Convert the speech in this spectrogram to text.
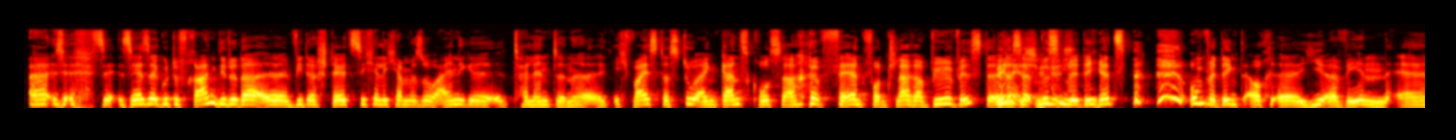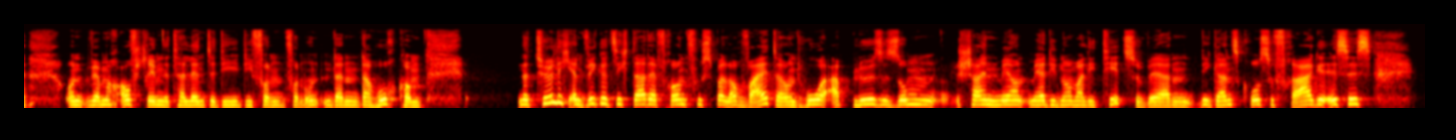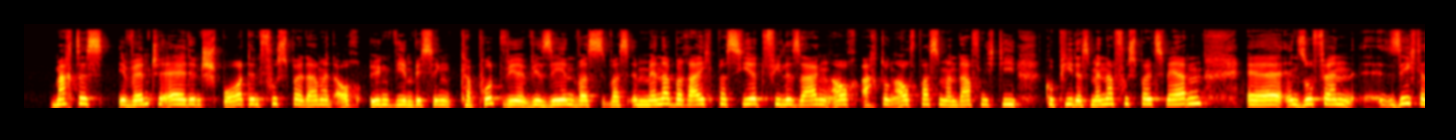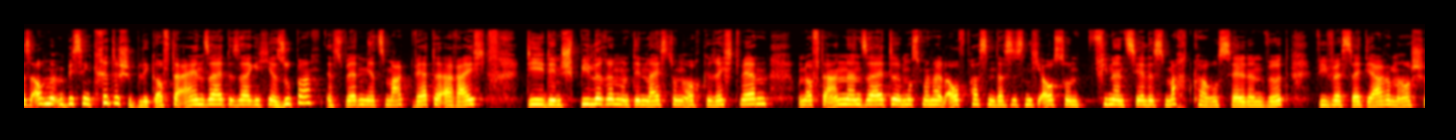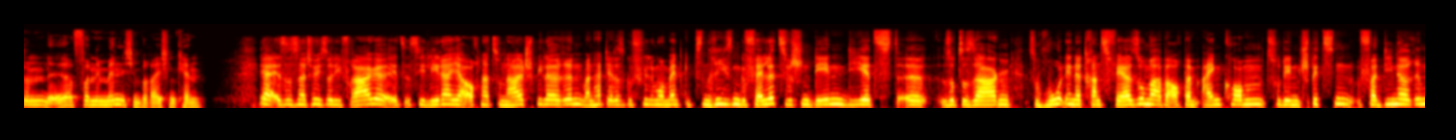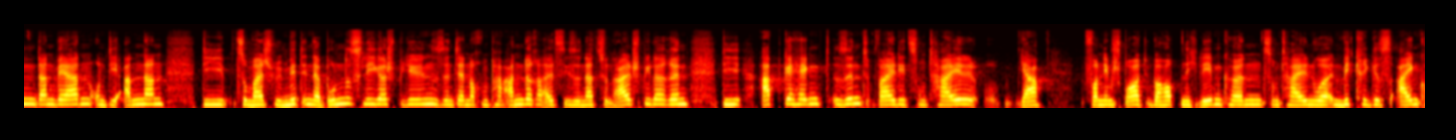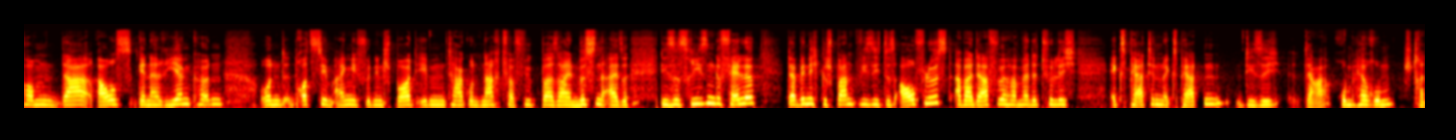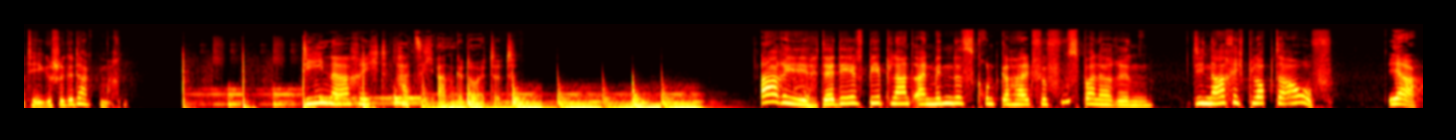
Äh, sehr, sehr gute Fragen, die du da äh, wieder stellst. Sicherlich haben wir so einige äh, Talente. Ne? Ich weiß, dass du ein ganz großer Fan von Clara Bühl bist. Äh, deshalb müssen wir dir jetzt unbedingt auch äh, hier erwähnen. Äh, und wir haben auch aufstrebende Talente, die, die von, von unten dann da hochkommen. Natürlich entwickelt sich da der Frauenfußball auch weiter und hohe Ablösesummen scheinen mehr und mehr die Normalität zu werden. Die ganz große Frage ist es, macht es eventuell den Sport, den Fußball damit auch irgendwie ein bisschen kaputt. Wir, wir sehen, was, was im Männerbereich passiert. Viele sagen auch, Achtung, aufpassen, man darf nicht die Kopie des Männerfußballs werden. Äh, insofern äh, sehe ich das auch mit ein bisschen kritischem Blick. Auf der einen Seite sage ich ja super, es werden jetzt Marktwerte erreicht, die den Spielerinnen und den Leistungen auch gerecht werden. Und auf der anderen Seite muss man halt aufpassen, dass es nicht auch so ein finanzielles Machtkarussell dann wird, wie wir es seit Jahren auch schon äh, von den männlichen Bereichen kennen. Ja, es ist natürlich so die Frage, jetzt ist die Lena ja auch Nationalspielerin. Man hat ja das Gefühl, im Moment gibt es ein Riesengefälle zwischen denen, die jetzt äh, sozusagen sowohl in der Transfersumme, aber auch beim Einkommen zu den Spitzenverdienerinnen dann werden und die anderen, die zum Beispiel mit in der Bundesliga spielen, sind ja noch ein paar andere als diese Nationalspielerin, die abgehängt sind, weil die zum Teil, ja, von dem Sport überhaupt nicht leben können, zum Teil nur ein mickriges Einkommen daraus generieren können und trotzdem eigentlich für den Sport eben Tag und Nacht verfügbar sein müssen. Also dieses Riesengefälle, da bin ich gespannt, wie sich das auflöst. Aber dafür haben wir natürlich Expertinnen und Experten, die sich da rumherum strategische Gedanken machen. Die Nachricht hat sich angedeutet. Ari, der DFB plant ein Mindestgrundgehalt für Fußballerinnen. Die Nachricht ploppte auf. Ja,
